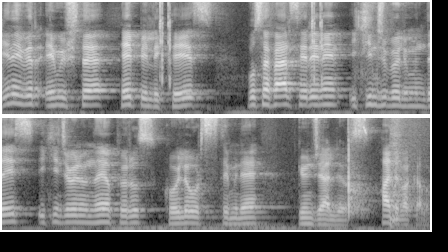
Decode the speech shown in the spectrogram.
yeni bir M3'te hep birlikteyiz. Bu sefer serinin ikinci bölümündeyiz. İkinci bölümde ne yapıyoruz? Coilover sistemini güncelliyoruz. Hadi bakalım.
